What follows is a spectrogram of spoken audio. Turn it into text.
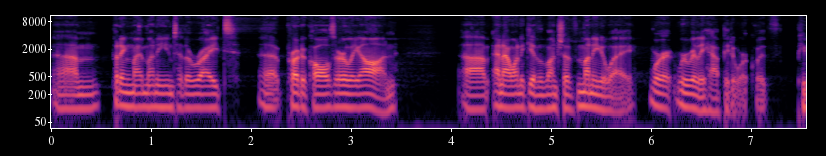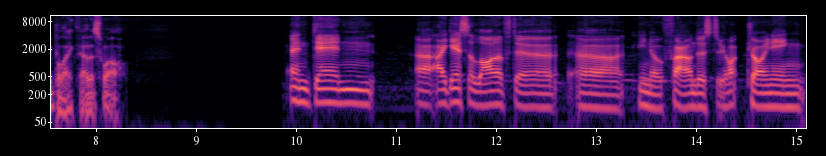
um, putting my money into the right uh, protocols early on, um, and I want to give a bunch of money away," we're we're really happy to work with people like that as well. And then uh, I guess a lot of the uh, you know founders joining,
